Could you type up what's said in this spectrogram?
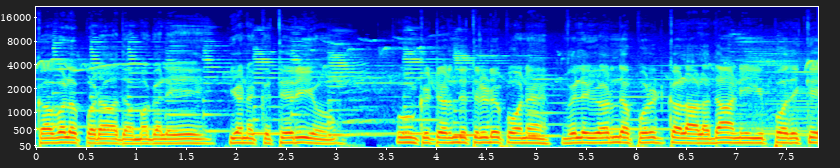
கவலைப்படாத மகளே எனக்கு தெரியும். உன்கிட்ட இருந்து திருடு போன விலை உயர்ந்த பொருட்களால தான் நீ இப்போதைக்கு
